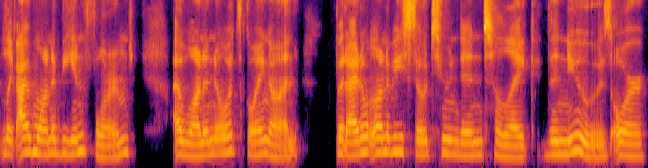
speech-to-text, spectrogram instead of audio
like i want to be informed. I want to know what's going on but i don't want to be so tuned into like the news or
